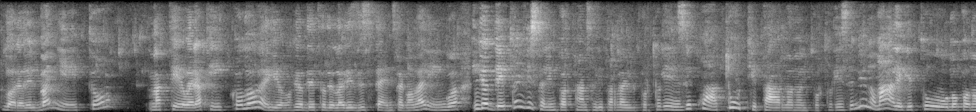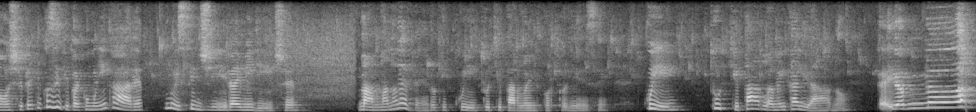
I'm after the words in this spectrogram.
l'ora del bagnetto, Matteo era piccolo e io vi ho detto della resistenza con la lingua, gli ho detto hai visto l'importanza di parlare il portoghese? Qua tutti parlano il portoghese, meno male che tu lo conosci perché così ti puoi comunicare. Lui si gira e mi dice mamma non è vero che qui tutti parlano il portoghese, qui tutti parlano italiano. E io no!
